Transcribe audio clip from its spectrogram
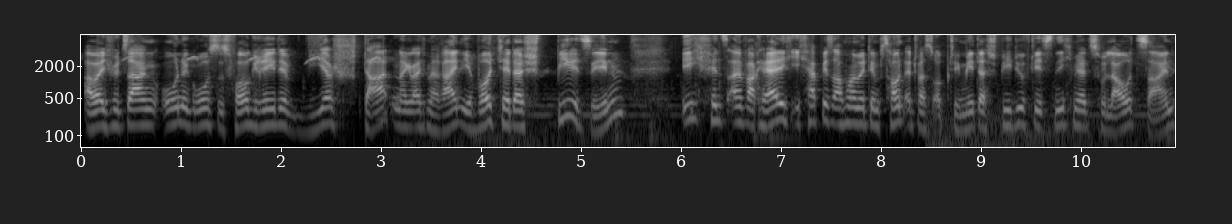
Aber ich würde sagen, ohne großes Vorgerede, wir starten da gleich mal rein. Ihr wollt ja das Spiel sehen. Ich finde es einfach herrlich. Ich habe jetzt auch mal mit dem Sound etwas optimiert. Das Spiel dürfte jetzt nicht mehr zu laut sein.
